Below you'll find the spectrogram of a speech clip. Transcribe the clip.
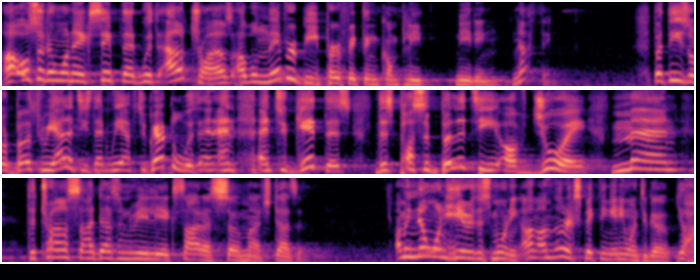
I also don't want to accept that without trials, I will never be perfect and complete, needing nothing. But these are both realities that we have to grapple with. And, and, and to get this, this possibility of joy, man, the trial side doesn't really excite us so much, does it? I mean, no one here this morning, I'm, I'm not expecting anyone to go, yeah, I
